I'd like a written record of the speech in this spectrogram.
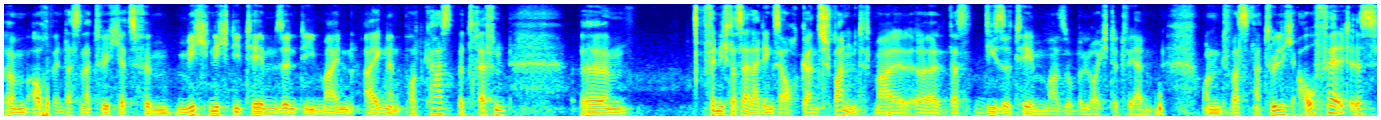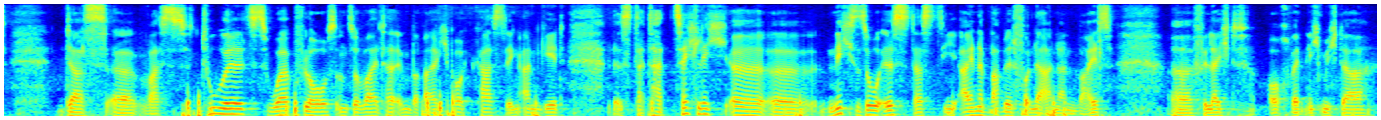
Ähm, auch wenn das natürlich jetzt für mich nicht die Themen sind, die meinen eigenen Podcast betreffen. Ähm, finde ich das allerdings auch ganz spannend, mal, äh, dass diese Themen mal so beleuchtet werden. Und was natürlich auffällt, ist, dass äh, was Tools, Workflows und so weiter im Bereich Podcasting angeht, es da tatsächlich äh, äh, nicht so ist, dass die eine Bubble von der anderen weiß. Äh, vielleicht auch, wenn ich mich da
